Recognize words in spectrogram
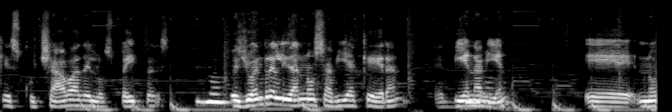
que escuchaba de los papers, pues yo en realidad no sabía qué eran, eh, bien a bien. Eh, no,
